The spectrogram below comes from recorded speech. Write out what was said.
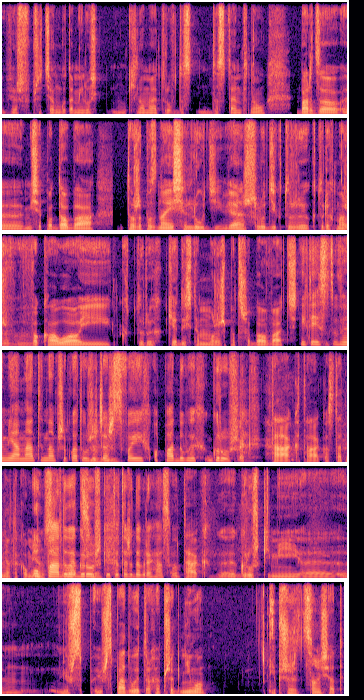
e, wiesz, w przeciągu tam iluś kilometrów dos- dostępną. Bardzo e, mi się podoba to, że poznaje się ludzi, wiesz, ludzi, którzy, których masz wokoło i których kiedyś tam możesz potrzebować. I to jest wymiana. Ty na przykład użyczasz Mhm. swoich opadłych gruszek. Tak, tak, ostatnio taką miałem Upadłe sytuację. gruszki, to też dobre hasło. Tak, e, gruszki mi już, już spadły, trochę przegniło. I przyszedł sąsiad,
